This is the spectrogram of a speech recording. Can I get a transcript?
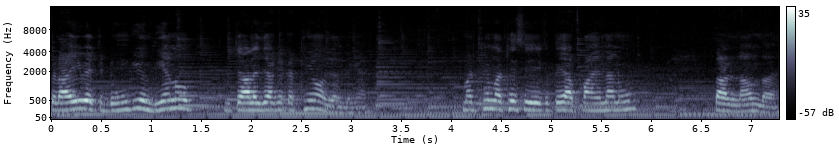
ਕੜਾਈ ਵਿੱਚ ਡੂੰਗੀ ਹੁੰਦੀ ਆ ਨਾ, ਉਹ ਵਿਚਾਲੇ ਜਾ ਕੇ ਇਕੱਠੀਆਂ ਹੋ ਜਾਂਦੀਆਂ। ਮੱਠੇ ਮੱਠੇ ਸੇਕ ਤੇ ਆਪਾਂ ਇਹਨਾਂ ਨੂੰ ਤਲਣਾ ਹੁੰਦਾ ਹੈ।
